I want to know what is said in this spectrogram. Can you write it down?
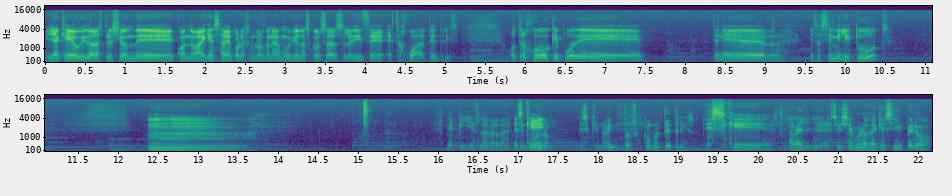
Ya que he oído la expresión de cuando alguien sabe, por ejemplo, ordenar muy bien las cosas, se le dice, está jugado a Tetris. Otro juego que puede tener esa similitud... mm, me pillas, la verdad. Es que... Es que no hay dos como el Tetris. Es que... A ver, yo estoy seguro de que sí, pero,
